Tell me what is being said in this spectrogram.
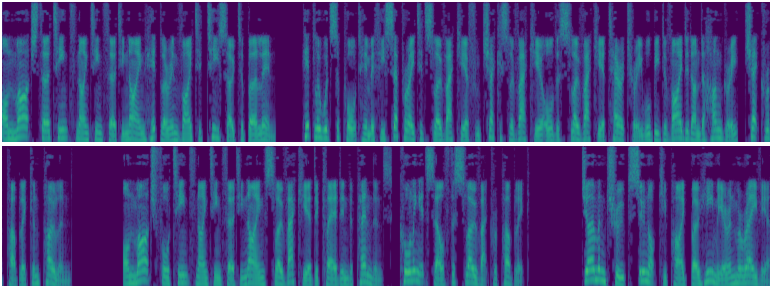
On March 13, 1939 Hitler invited Tiso to Berlin. Hitler would support him if he separated Slovakia from Czechoslovakia or the Slovakia territory will be divided under Hungary, Czech Republic and Poland. On March 14, 1939 Slovakia declared independence, calling itself the Slovak Republic. German troops soon occupied Bohemia and Moravia.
